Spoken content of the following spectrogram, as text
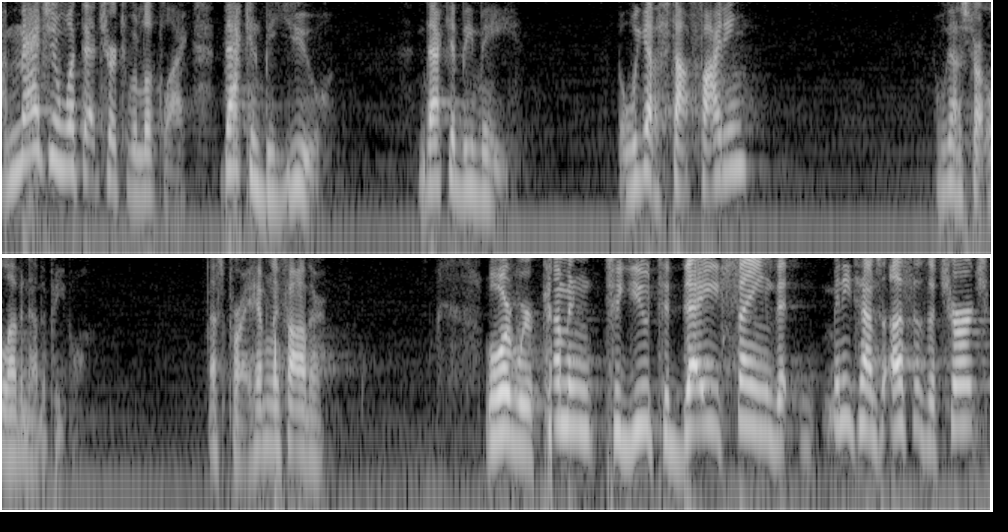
Imagine what that church would look like. That can be you. That could be me. But we got to stop fighting. We got to start loving other people. Let's pray. Heavenly Father, Lord, we're coming to you today saying that many times us as a church,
